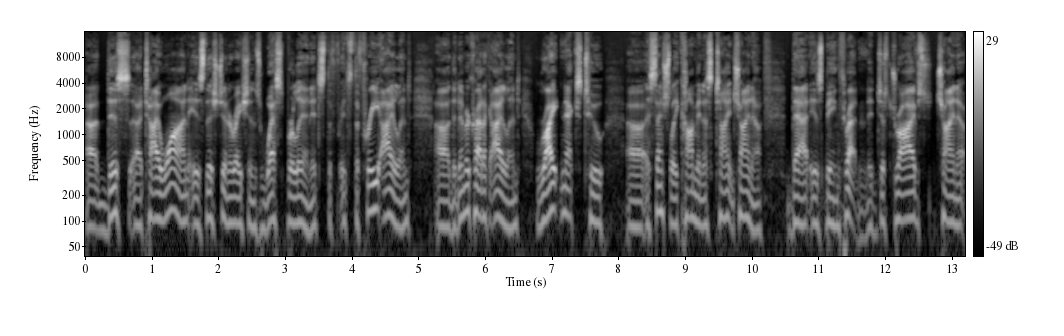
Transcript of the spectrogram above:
uh, this uh, Taiwan is this generation's West Berlin. It's the it's the free island, uh, the democratic island, right next to uh, essentially communist China that is being threatened. It just drives China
